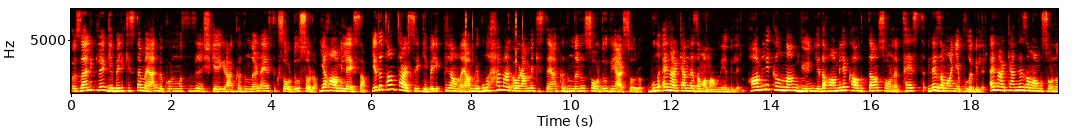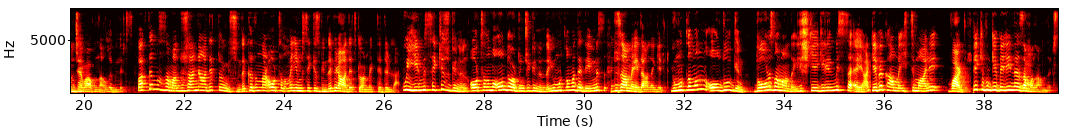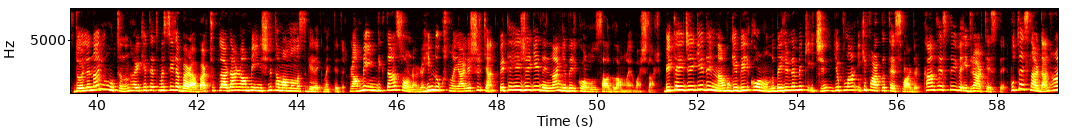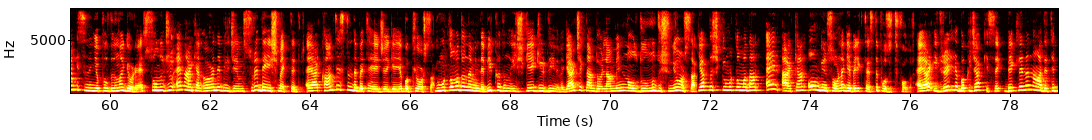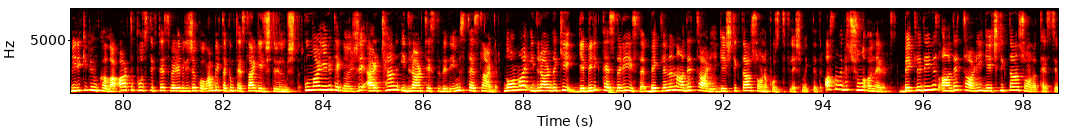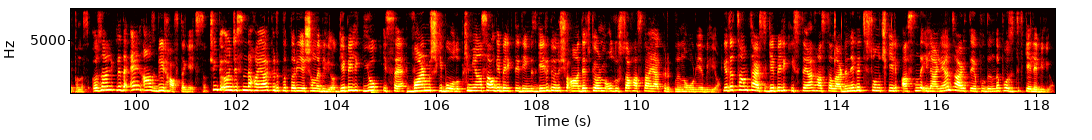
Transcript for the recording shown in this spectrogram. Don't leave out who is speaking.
Speaker 1: Özellikle gebelik istemeyen ve korunmasız ilişkiye giren kadınların en sık sorduğu soru. Ya hamileysem? Ya da tam tersi gebelik planlayan ve bunu hemen öğrenmek isteyen kadınların sorduğu diğer soru. Bunu en erken ne zaman anlayabilirim? Hamile kalınan gün ya da hamile kaldıktan sonra test ne zaman yapılabilir? En erken ne zaman bu sorunun cevabını alabiliriz? Baktığımız zaman düzenli adet döngüsünde kadınlar ortalama 28 günde bir adet görmektedirler. Bu 28 günün ortalama 14. gününde yumurtlama dediğimiz düzen meydana gelir. Yumurtlamanın olduğu gün doğru zamanda ilişkiye girilmişse eğer gebe kalma ihtimali vardır. Peki bu gebeliği ne zaman anlarız? Döllenen yumurtanın hareket etmesiyle beraber tüplerden rahme inişini tamamlaması gerekmektedir. Rahme indikten sonra rahim dokusuna yerleşirken beta-HCG denilen gebelik hormonu salgılanmaya başlar. Beta-HCG denilen bu gebelik hormonunu belirlemek için yapılan iki farklı test vardır. Kan testi ve idrar testi. Bu testlerden hangisinin yapıldığına göre sonucu en erken öğrenebileceğimiz süre değişmektedir. Eğer kan testinde beta-HCG'ye bakıyorsak, yumurtlama döneminde bir kadının ilişkiye girdiğini ve gerçekten döllenmenin olduğunu düşünüyorsak yaklaşık yumurtlamadan en erken 10 gün sonra gebelik testi pozitif olur. Eğer idrar ile bakacak isek beklenen adete 1-2 gün kala artık pozitif test verebilecek olan bir takım testler geliştirilmiştir. Bunlar yeni teknoloji erken idrar testi dediğimiz testlerdir. Normal idrardaki gebelik testleri ise beklenen adet tarihi geçtikten sonra pozitifleşmektedir. Aslında biz şunu öneririz. Beklediğiniz adet tarihi geçtikten sonra test yapınız. Özellikle de en az bir hafta geçsin. Çünkü öncesinde hayal kırıklıkları yaşanabiliyor. Gebelik yok ise varmış gibi olup kimyasal gebelik dediğimiz geri dönüş ve adet görme olursa hasta hayal kırıklığına uğrayabiliyor. Ya da tam tersi gebelik isteyen hastalarda negatif sonuç gelip aslında ilerleyen tarihte yapıldığında pozitif gelebiliyor.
